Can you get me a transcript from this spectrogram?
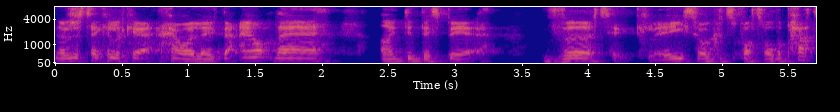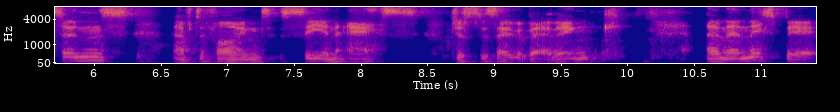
Now just take a look at how I laid that out there. I did this bit vertically so I could spot all the patterns. I have to find C and S just to save a bit of ink. And then this bit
